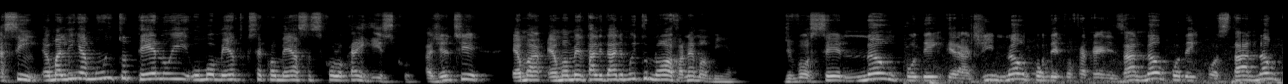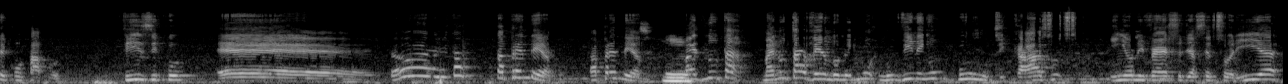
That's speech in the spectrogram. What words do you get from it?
assim, é uma linha muito tênue o momento que você começa a se colocar em risco. A gente é uma, é uma mentalidade muito nova, né, Mambinha? De você não poder interagir, não poder confraternizar, não poder encostar, não ter contato físico. É... Então a gente está tá aprendendo, tá aprendendo. Sim. Mas não tá, mas não tá vendo nenhum, não vi nenhum boom de casos em universo de assessoria,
